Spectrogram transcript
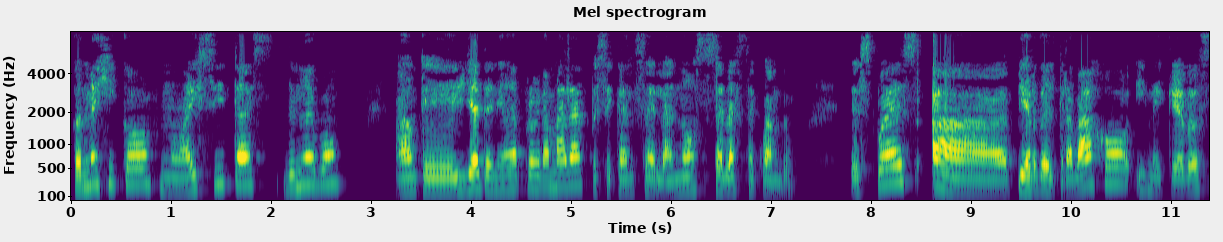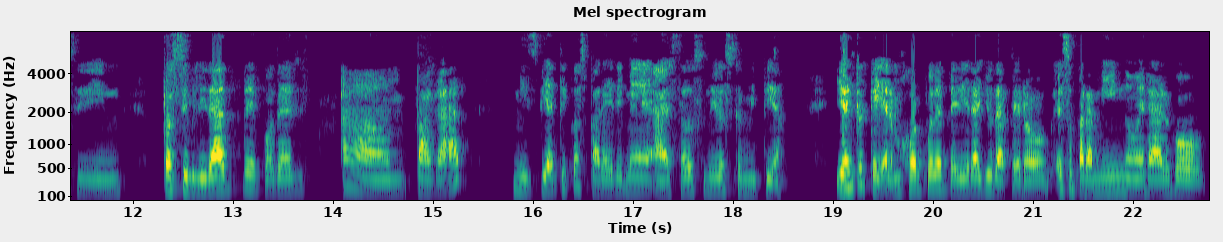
con México, no hay citas de nuevo, aunque ya tenía una programada, pues se cancela, no se sabe hasta cuándo. Después ah, pierdo el trabajo y me quedo sin posibilidad de poder pagar mis viáticos para irme a Estados Unidos con mi tía. Y aunque que a lo mejor pude pedir ayuda, pero eso para mí no era algo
